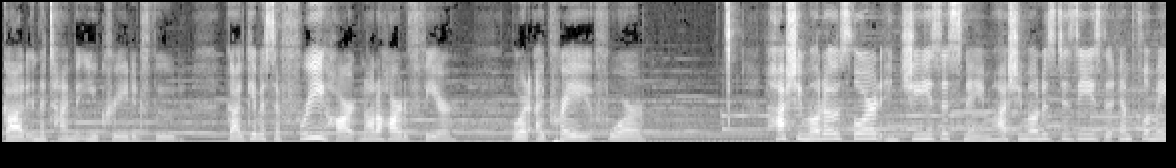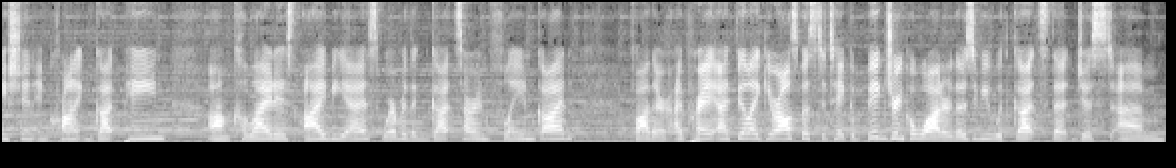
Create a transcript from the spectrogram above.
God, in the time that you created food. God, give us a free heart, not a heart of fear. Lord, I pray for Hashimoto's, Lord, in Jesus' name. Hashimoto's disease, the inflammation and chronic gut pain, um, colitis, IBS, wherever the guts are inflamed, God. Father, I pray, I feel like you're all supposed to take a big drink of water. Those of you with guts that just, um,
